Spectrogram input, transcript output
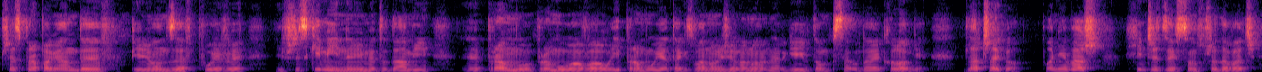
przez propagandę, pieniądze, wpływy i wszystkimi innymi metodami e, promu promuował i promuje tak zwaną zieloną energię i tą pseudoekologię. Dlaczego? Ponieważ Chińczycy chcą sprzedawać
